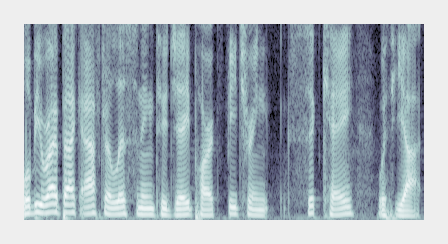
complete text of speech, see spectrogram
we'll be right back after listening to Jay Park featuring Sik-K with Yacht.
